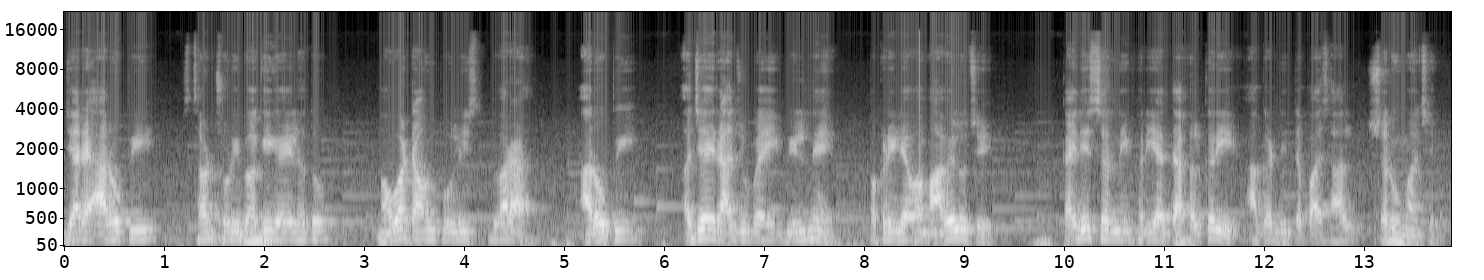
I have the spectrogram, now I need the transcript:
જ્યારે આરોપી સ્થળ છોડી ભાગી ગયેલ હતો, મહુવા ટાઉન પોલીસ દ્વારા આરોપી અજય રાજુભાઈ ભીલને પકડી લેવામાં આવેલો છે. કાયદેસરની ફરિયાદ દાખલ કરી આગળની તપાસ હાલ શરૂમાં છે.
